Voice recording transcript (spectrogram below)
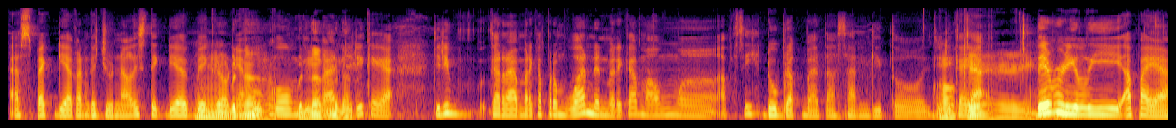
aspek dia akan ke jurnalistik. Dia backgroundnya benar, hukum gitu benar, kan. benar. jadi kayak jadi karena mereka perempuan dan mereka mau me- apa sih dobrak batasan gitu. Jadi Oke. kayak they really apa ya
